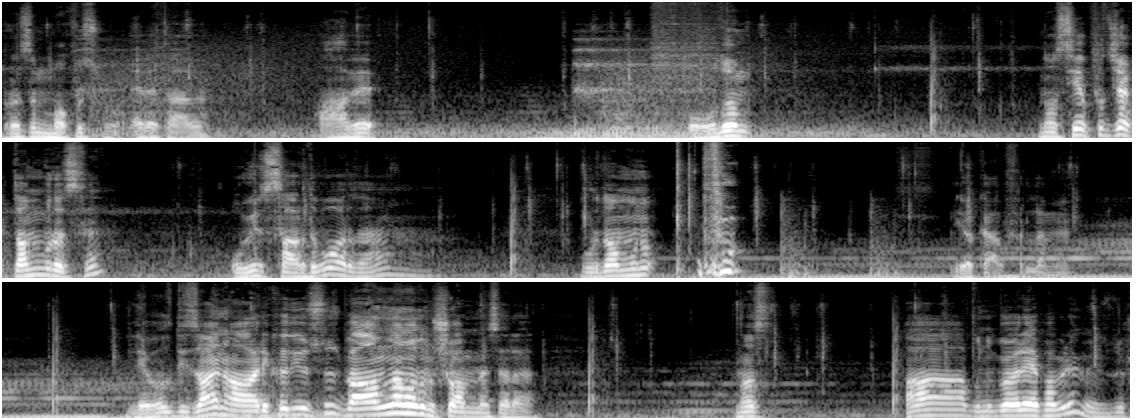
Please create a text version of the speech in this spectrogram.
Burası mapus mu? Evet abi. Abi. Oğlum. Nasıl yapılacak lan burası? Oyun sardı bu arada ha. Buradan bunu... Yok abi fırlamıyor. Level design harika diyorsunuz. Ben anlamadım şu an mesela. Nasıl? Aa bunu böyle yapabiliyor muyuz? Dur.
